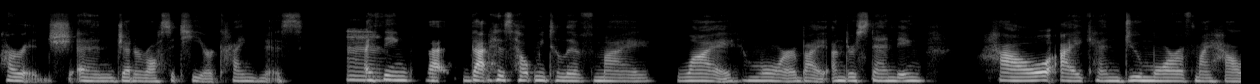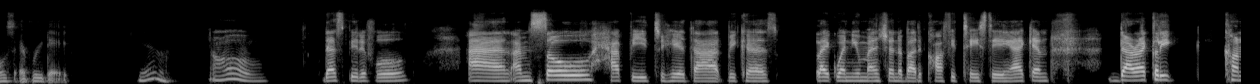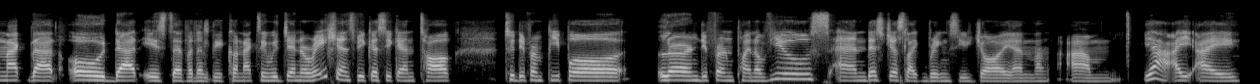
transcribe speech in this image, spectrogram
courage and generosity or kindness. Mm. i think that that has helped me to live my why more by understanding how i can do more of my hows every day. Yeah. Oh that's beautiful. And i'm so happy to hear that because like when you mentioned about the coffee tasting i can directly connect that oh that is definitely connecting with generations because you can talk to different people learn different point of views and this just like brings you joy. And um yeah i i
